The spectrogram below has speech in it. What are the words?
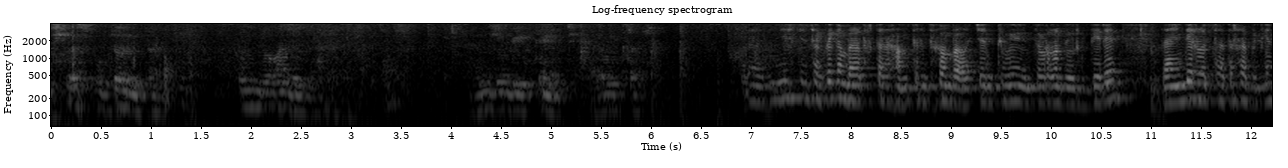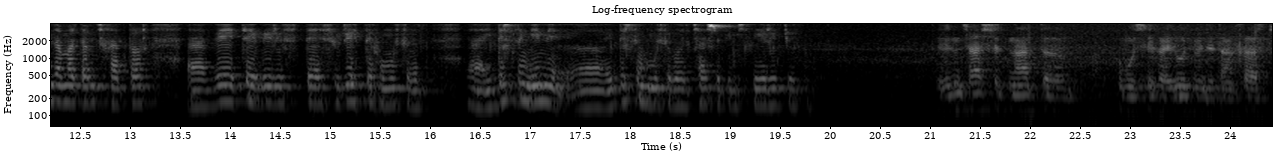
ашигаас бүгдөө өн байгаа л хамгийн бэлтэн хариултаар Нийслэлийн цагдаагийн байгууллагатайгаар хамтран зохион байгуулж байгаа төвийн 6 зөвлөг дээрээ. За энэ дээр бол тодорхой бэлгийн замаар дамжих халдвар ВЦ вирустэй сүрээтэй хүмүүсийг бол илэрсэн энэ илэрсэн хүмүүсийг бол цаашаа дэмжлэн эрүүлж болно. Тэр нь цаашид наад хүмүүсийг эрүүл мэндэд анхаарч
